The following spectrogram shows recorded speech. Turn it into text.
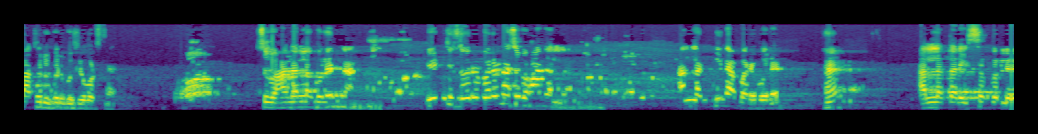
পাথর উপরে বসে পড়ছেন সুবাহান আল্লাহ বলেন না। একটু জোরে বলেন না সুবাহান আল্লাহ আল্লাহ কি না পারে বলেন? হ্যাঁ? আল্লাহ তারা ইচ্ছা করলে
